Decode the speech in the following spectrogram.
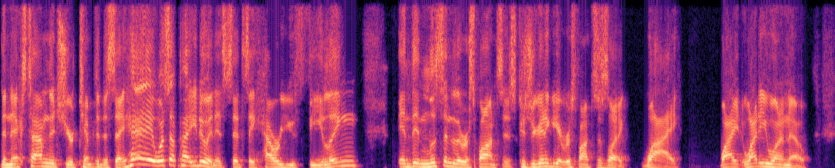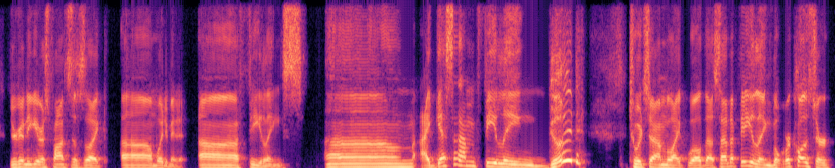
The next time that you're tempted to say, hey, what's up? How you doing? Instead, say, how are you feeling? And then listen to the responses because you're going to get responses like, why? Why, why do you want to know? You're going to get responses like, um, wait a minute, uh, feelings. Um, I guess I'm feeling good. To which I'm like, well, that's not a feeling, but we're closer.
